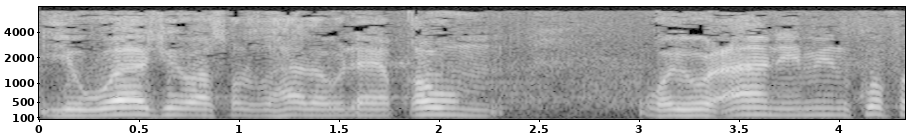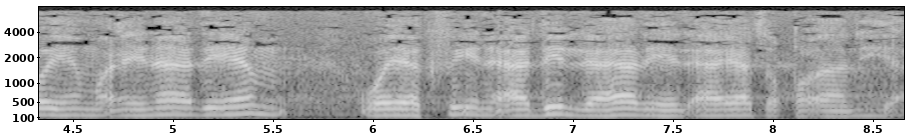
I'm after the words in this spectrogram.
يواجه رسول هؤلاء القوم ويعاني من كفرهم وعنادهم ويكفينا أدلة هذه الآيات القرآنية.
